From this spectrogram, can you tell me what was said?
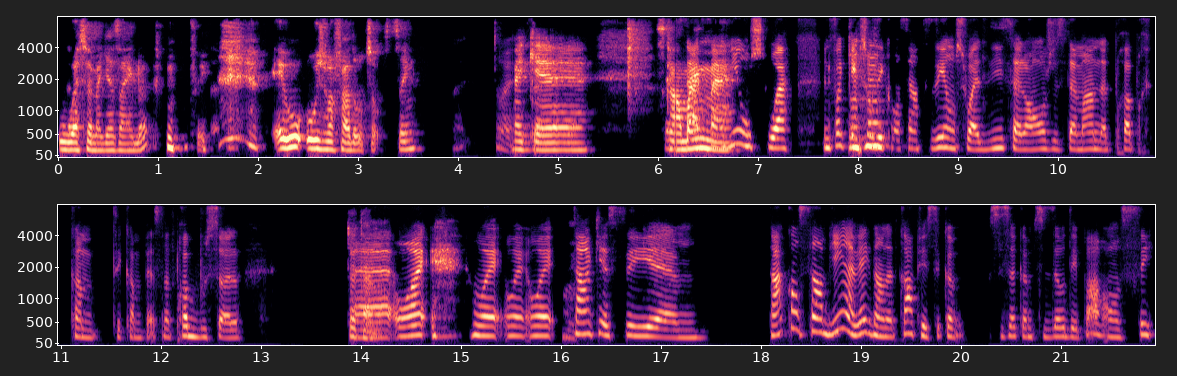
ou à ce magasin-là? et où, je vais faire d'autres choses, tu sais. Ouais, fait que, c'est quand même. Euh, au choix. Une fois que quelque chose mm-hmm. est conscientisé, on choisit selon justement notre propre, comme, comme notre propre boussole. Totalement. Euh, ouais, ouais, ouais, ouais. Tant que c'est. Euh, tant qu'on se sent bien avec dans notre corps, puis c'est comme c'est ça, comme tu disais au départ, on le sait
